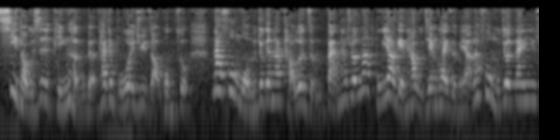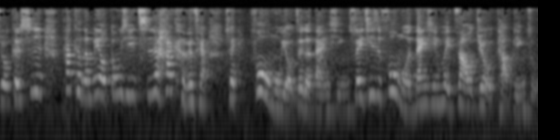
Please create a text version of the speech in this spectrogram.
系统是平衡的，他就不会去找工作。那父母我们就跟他讨论怎么办。他说：“那不要给他五千块怎么样？”那父母就担心说：“可是他可能没有东西吃啊，可能这样。”所以父母有这个担心。所以其实父母的担心会造就躺平族。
